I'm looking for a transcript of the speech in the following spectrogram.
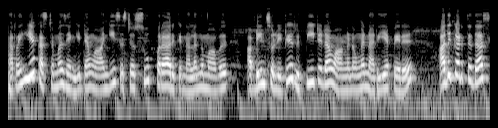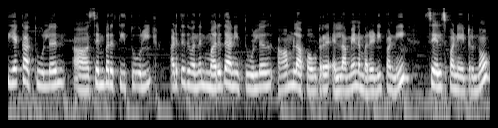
நிறைய கஸ்டமர்ஸ் எங்கிட்ட வாங்கி சிஸ்டர் சூப்பராக இருக்குது நலங்கு மாவு அப்படின்னு சொல்லிட்டு ரிப்பீட்டடாக வாங்கினவங்க நிறைய பேர். அதுக்கடுத்ததாக சியக்காய் தூள் செம்பருத்தி தூள் அடுத்தது வந்து மருதாணி தூள் ஆம்லா பவுடர் எல்லாமே நம்ம ரெடி பண்ணி சேல்ஸ் பண்ணிகிட்டு இருந்தோம்.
